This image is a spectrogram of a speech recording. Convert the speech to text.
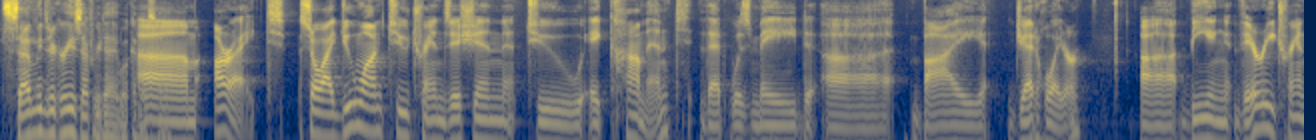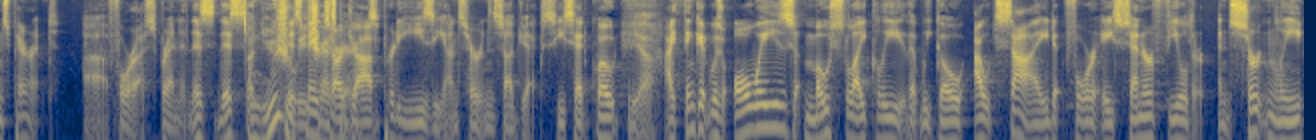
70 degrees every day. What can I say? Um, all right. So I do want to transition to a comment that was made uh, by Jed Hoyer, uh, being very transparent uh, for us, Brendan. This this Unusually this makes our job pretty easy on certain subjects. He said, "quote Yeah. I think it was always most likely that we go outside for a center fielder, and certainly."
